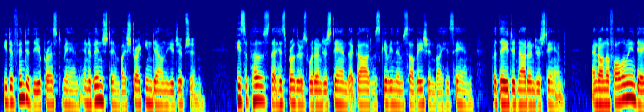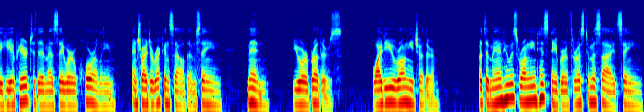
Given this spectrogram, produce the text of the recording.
he defended the oppressed man and avenged him by striking down the Egyptian. He supposed that his brothers would understand that God was giving them salvation by his hand, but they did not understand. And on the following day he appeared to them as they were quarreling, and tried to reconcile them, saying, Men, you are brothers. Why do you wrong each other? But the man who was wronging his neighbor thrust him aside, saying,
